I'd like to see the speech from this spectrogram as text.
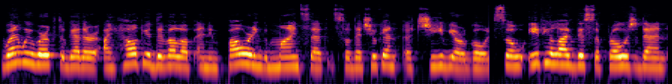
when we work together, I help you develop an empowering mindset so that you can achieve your goal. So, if you like this approach, then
